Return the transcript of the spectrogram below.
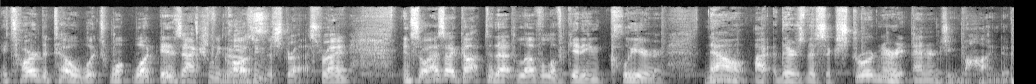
it's hard to tell which one, what is actually yes. causing the stress, right? And so as I got to that level of getting clear, now I, there's this extraordinary energy behind it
